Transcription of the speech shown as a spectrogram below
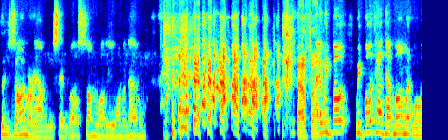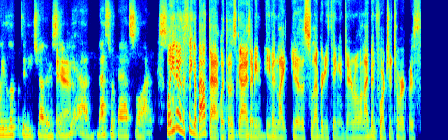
put his arm around me and he said, Well, son, what do you want to know? How fun. And we both we both had that moment where we looked at each other and said, Yeah. Yeah, that's what that's like. Well, you know, the thing about that with those guys, I mean, even like, you know, the celebrity thing in general, and I've been fortunate to work with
